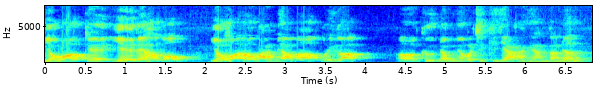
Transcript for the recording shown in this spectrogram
여호와께 예배하고 여호와로 말미암아 우리가 어, 그 명령을 지키지 아니한다면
